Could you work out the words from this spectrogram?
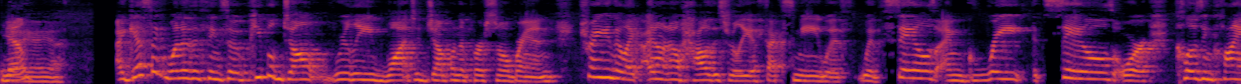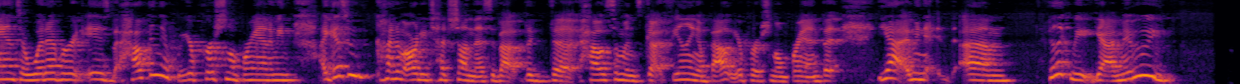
you yeah, know? yeah yeah I guess like one of the things, so people don't really want to jump on the personal brand train. They're like, I don't know how this really affects me with with sales. I'm great at sales or closing clients or whatever it is, but how can your personal brand? I mean, I guess we've kind of already touched on this about the the how someone's gut feeling about your personal brand, but yeah, I mean, um, I feel like we, yeah, maybe we.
